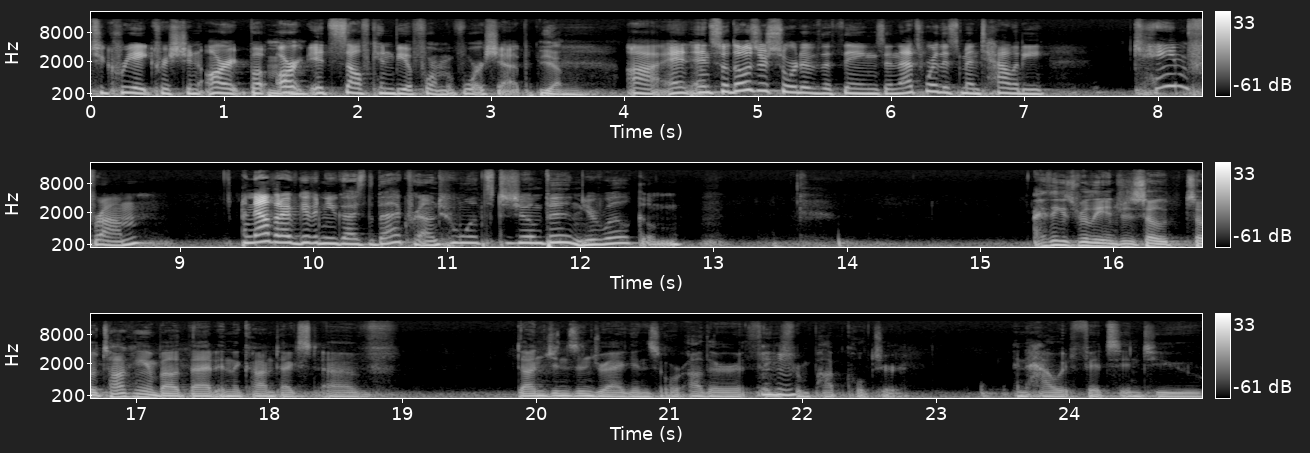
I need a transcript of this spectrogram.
to create Christian art, but art itself can be a form of worship. Yeah. Uh, and, and so those are sort of the things, and that's where this mentality came from. And now that I've given you guys the background, who wants to jump in? You're welcome. I think it's really interesting. So, so talking about that in the context of Dungeons and Dragons or other things from pop culture, and how it fits into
